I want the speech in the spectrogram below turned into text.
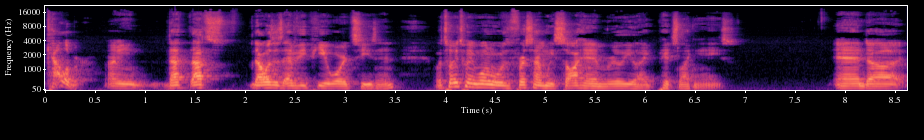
caliber. I mean, that, that's, that was his MVP award season. But 2021 was the first time we saw him really like pitch like an ace. And, uh,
